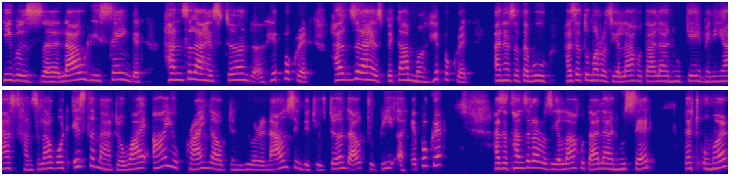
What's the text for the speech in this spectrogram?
he was uh, loudly saying that Hanzala has turned a hypocrite. Hanzala has become a hypocrite. And Hazrat Abu, Hazrat Umar ta'ala who came and he asked Hanzala, what is the matter? Why are you crying out and you are announcing that you've turned out to be a hypocrite? Hazrat Hanzala ta'ala who said that Umar,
